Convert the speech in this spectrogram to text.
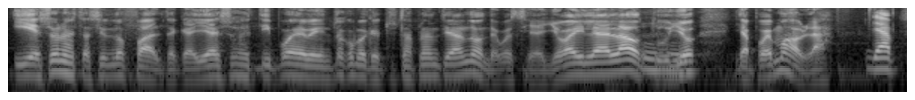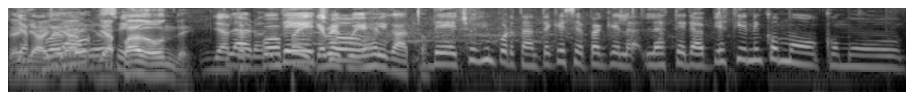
Y eso nos está haciendo falta, que haya esos tipos de eventos como el que tú estás planteando, donde pues, si yo bailé al lado tuyo, ya podemos hablar. Ya, O sea, ya, ya, podemos- ya, ya sí. para dónde. Ya Claro, te puedo de pedir que me hecho- cuides el gato. De hecho, es importante que sepan que la- las terapias tienen como, como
